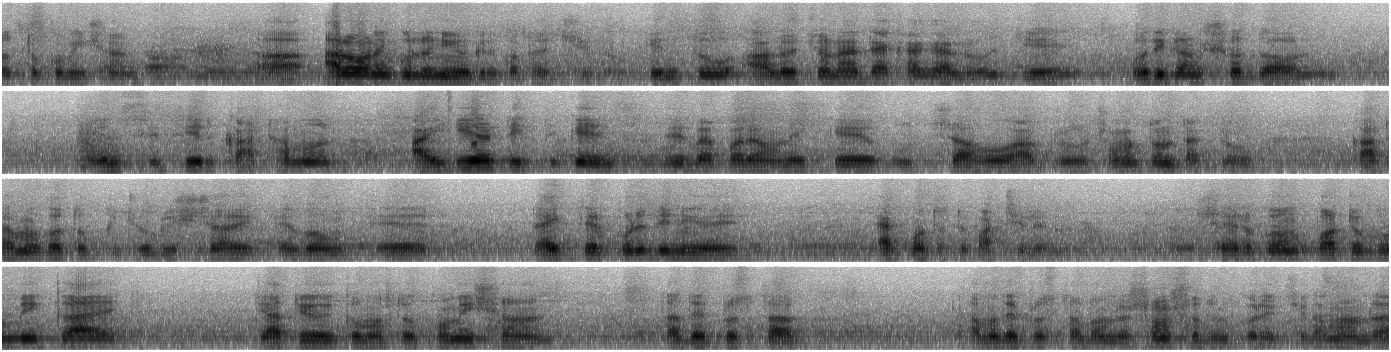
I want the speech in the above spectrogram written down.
তথ্য কমিশন আরও অনেকগুলো নিয়োগের কথা ছিল। কিন্তু আলোচনায় দেখা গেল যে অধিকাংশ দল এনসিসির কাঠামোর আইডিয়ার দিক থেকে এনসিসির ব্যাপারে অনেকে উৎসাহ, আগ্রহ, সমর্থন থাকলেও কাঠামোগত কিছু বিষয় এবং এর দায়িত্বের পরিধি নিয়ে একমত হতে পারছিলেন না। সেরকম পটভূমিকায় জাতীয় ঐকমত্য কমিশন তাদের প্রস্তাব, আমাদের প্রস্তাব আমরা সংশোধন করেছিলাম। আমরা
